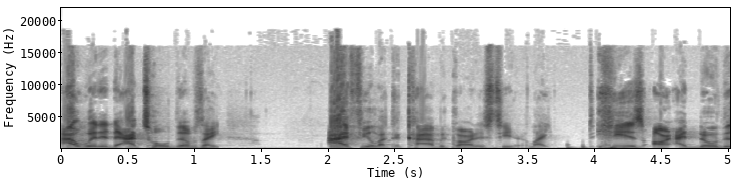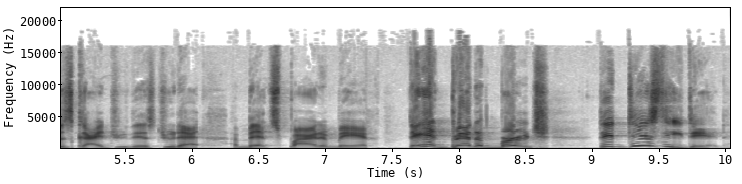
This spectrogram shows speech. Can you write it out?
I went in there, I told them, I was like, I feel like a comic artist here. Like his art, I know this guy drew this, drew that. I met Spider Man. They had better merch than Disney did.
